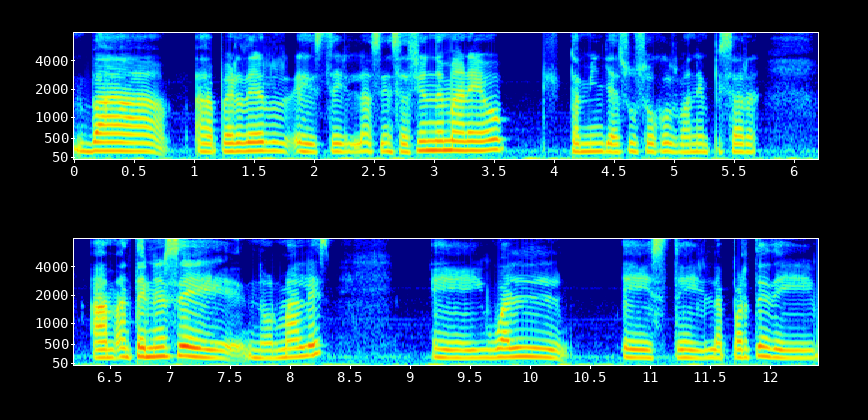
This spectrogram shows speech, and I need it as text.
va a perder este, la sensación de mareo, también ya sus ojos van a empezar a mantenerse normales. Eh, igual este, la parte de,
